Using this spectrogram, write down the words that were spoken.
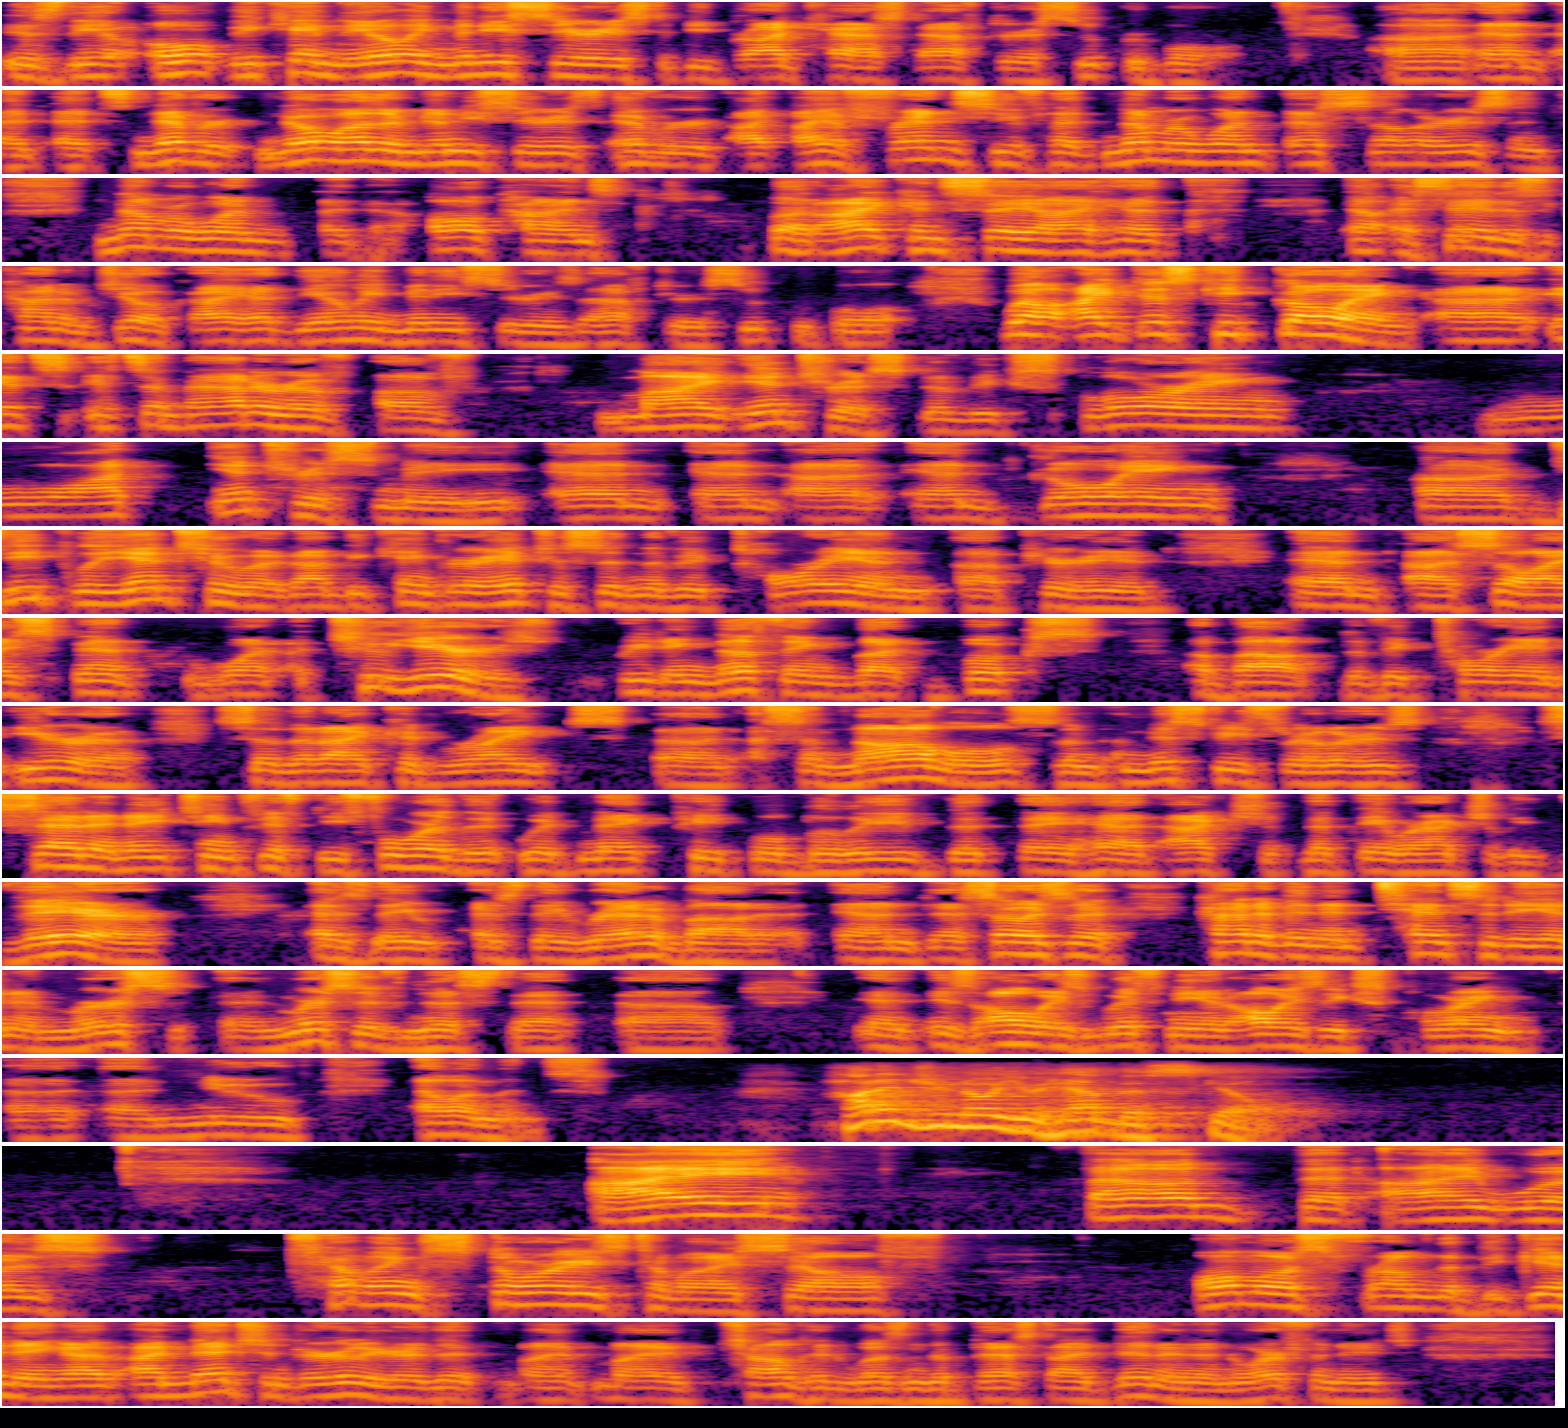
is the became the only miniseries to be broadcast after a Super Bowl, uh, and, and, it's never no other miniseries ever. I, I, have friends who've had number one bestsellers and number one uh, all kinds, but I can say I had. I say it as a kind of joke. I had the only miniseries after Super Bowl. Well, I just keep going. Uh, it's it's a matter of of my interest of exploring what interests me and and uh, and going uh, deeply into it. I became very interested in the Victorian uh, period, and uh, so I spent one two years reading nothing but books about the Victorian era so that I could write uh, some novels, some mystery thrillers set in 1854 that would make people believe that they had action, that they were actually there as they as they read about it. And uh, so it's a kind of an intensity and immersive, immersiveness that uh, is always with me and always exploring uh, uh, new elements. How did you know you had this skill? I found that I was telling stories to myself almost from the beginning. I, I, mentioned earlier that my, my childhood wasn't the best. I'd been in an orphanage.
